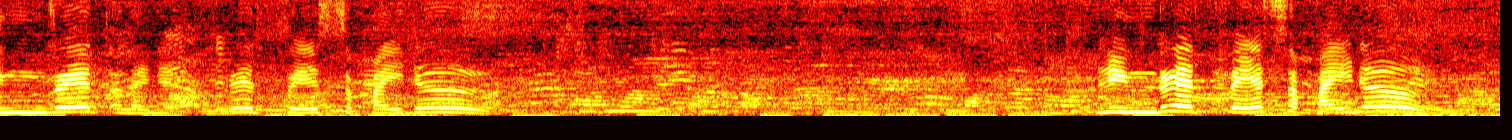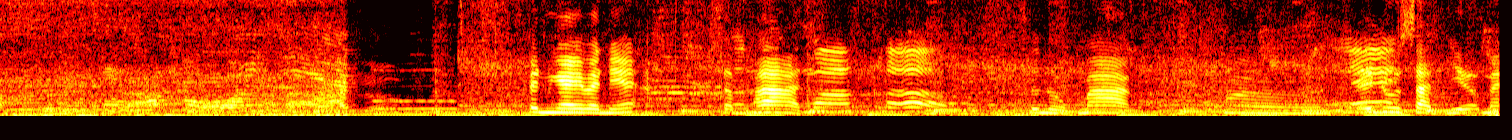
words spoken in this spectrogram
ลิงเรดอะไรเนี่ย เรดเฟสสไปเดอร์ ลิงเรดเฟสสไปเดอร์ เป็นไงวันเนี้ยสัมภาษณ์ มาค่ะ สนุกมากเออได้ดูสัตว์เยอะไหม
